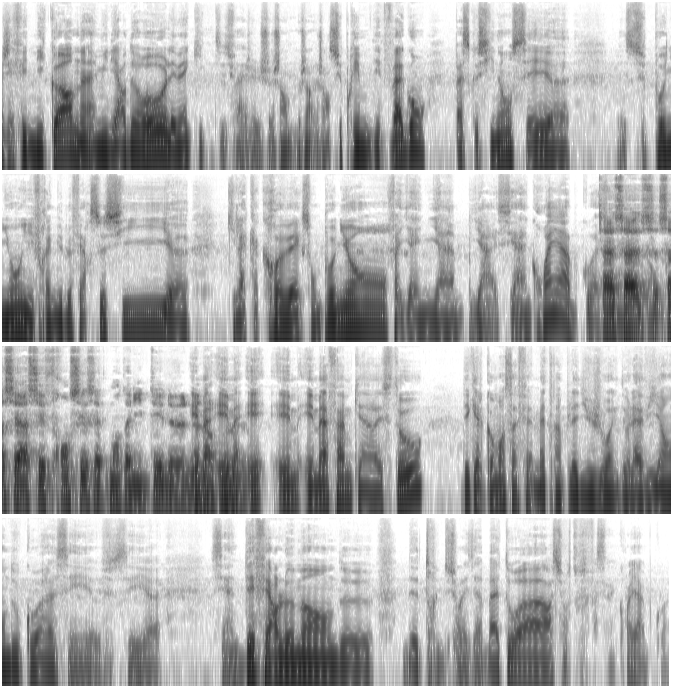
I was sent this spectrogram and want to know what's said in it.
j'ai fait une licorne, un milliard d'euros. Les mecs, j'en supprime des wagons parce que sinon, c'est euh, ce pognon, il ferait mieux de le faire ceci, euh, qu'il a qu'à crever avec son pognon. Enfin, il y a, c'est incroyable, quoi. Ça, ça, ça c'est assez français cette mentalité de. et, ma, et, et, ma, femme qui a un resto, dès qu'elle commence à faire, mettre un plat du jour avec de la viande ou quoi, c'est, c'est, euh, c'est un déferlement de, de trucs sur les abattoirs, sur tout. c'est incroyable, quoi.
